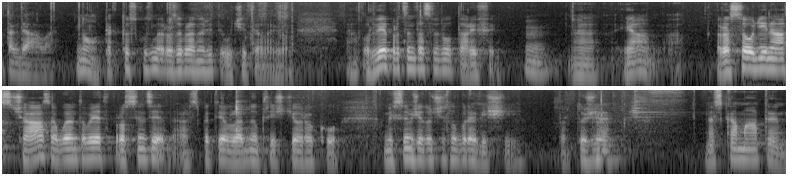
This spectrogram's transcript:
A tak dále. No, tak to zkusme rozebrat než ty učitele. Jo. O 2% svednou tarify. Hmm. Já, rozsoudí nás čas a budeme to vidět v prosinci, respektive v lednu příštího roku. Myslím, že to číslo bude vyšší, protože dneska máte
